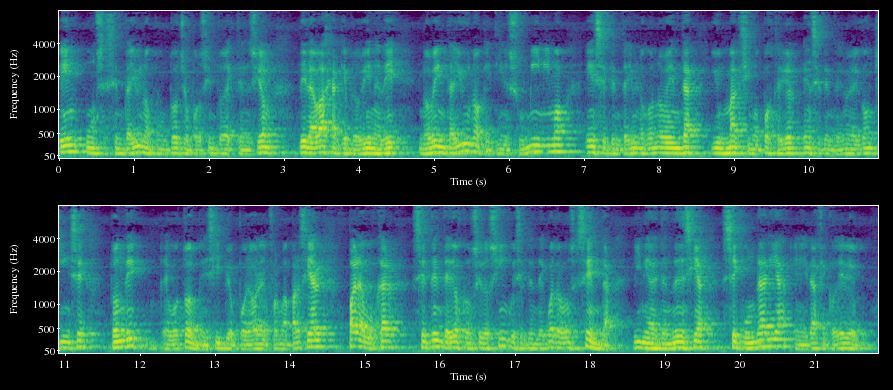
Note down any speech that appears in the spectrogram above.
en un 61.8% de extensión de la baja que proviene de 91, que tiene su mínimo en 71,90 y un máximo posterior en 79,15, donde rebotó en principio por ahora en forma parcial para buscar 72,05 y 74,60, línea de tendencia secundaria en el gráfico diario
